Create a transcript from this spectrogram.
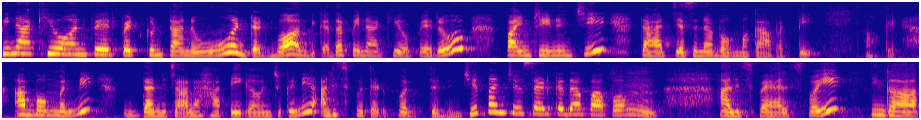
పినాకియో అని పేరు పెట్టుకుంటాను అంటాడు. బాగుంది కదా పినాకియో పేరు? పైన్ ట్రీ నుంచి తయారు చేసిన బొమ్మ కాబట్టి. ఓకే. ఆ బొమ్మని దాన్ని చాలా హ్యాపీగా ఉంచుకొని అలసిపోతాడు. పొద్దు నుంచి పని చేస్తాడు కదా పాపం. అలసిపోయి అలసిపోయి ఇంకా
